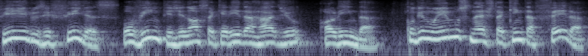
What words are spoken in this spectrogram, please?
filhos e filhas, ouvintes de nossa querida Rádio Olinda. Continuemos nesta quinta-feira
